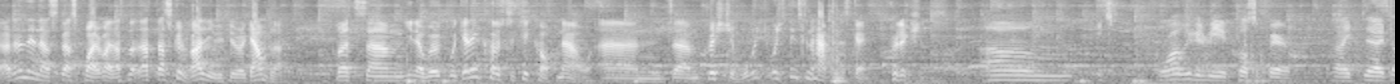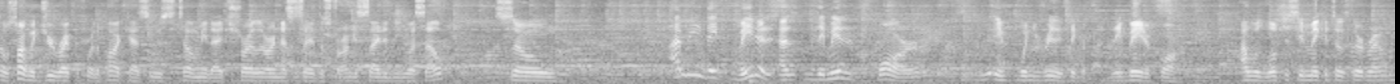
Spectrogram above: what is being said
I don't think that's that's quite right. That's not, that, that's good value if you're a gambler. But um, you know, we're, we're getting close to kickoff now. And um, Christian, what, do you- what do you think's going to happen in this game? Predictions. Um, it's probably going to be a close affair. Like uh, I was talking with Drew right before the podcast. He was telling me that Charlotte aren't necessarily the strongest side in the USL. So, I mean, they made it. As, they made it far. If, when you really think about it, they made it far. I would love to see them make it to the third round.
